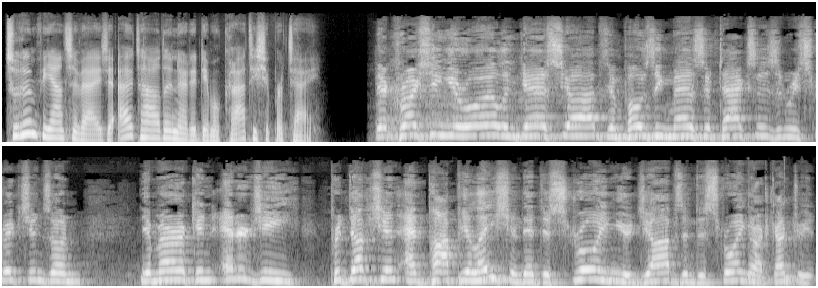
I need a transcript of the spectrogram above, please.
Trumpiaanse wijze uithaalde naar de Democratische Partij. They're crushing your oil and gas jobs, imposing massive taxes and restrictions on the American energy production and population. They're destroying your jobs and destroying our country.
